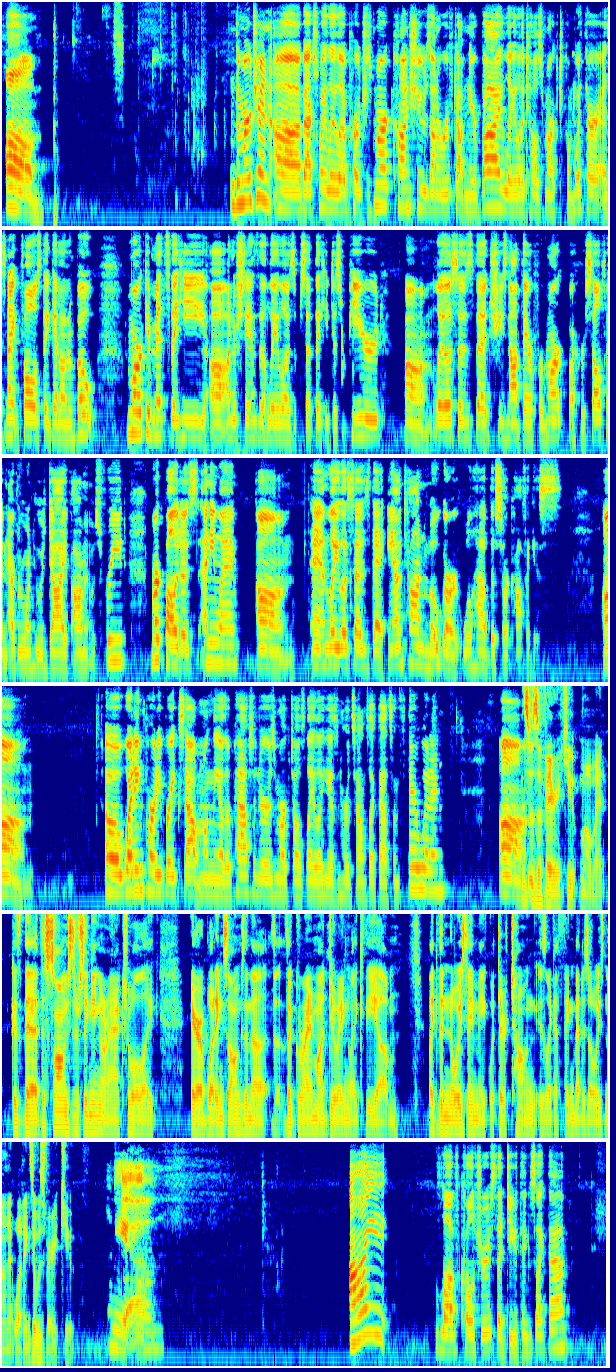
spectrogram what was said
Um, the merchant uh, backs away. Layla approaches Mark. Khonshu is on a rooftop nearby. Layla tells Mark to come with her. As night falls, they get on a boat. Mark admits that he uh, understands that Layla is upset that he disappeared. Um, Layla says that she's not there for Mark, but herself and everyone who would die if Ammit was freed. Mark apologizes anyway. Um, and Layla says that Anton Mogart will have the sarcophagus. Um, a wedding party breaks out among the other passengers. Mark tells Layla he hasn't heard sounds like that since their wedding. Um, this was a very cute moment because the the songs they're singing are actual like Arab wedding songs, and the, the, the grandma doing like the um like the noise they make with their tongue is like a thing that is always done at weddings. It was very cute. Yeah. I love cultures that do things like that.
